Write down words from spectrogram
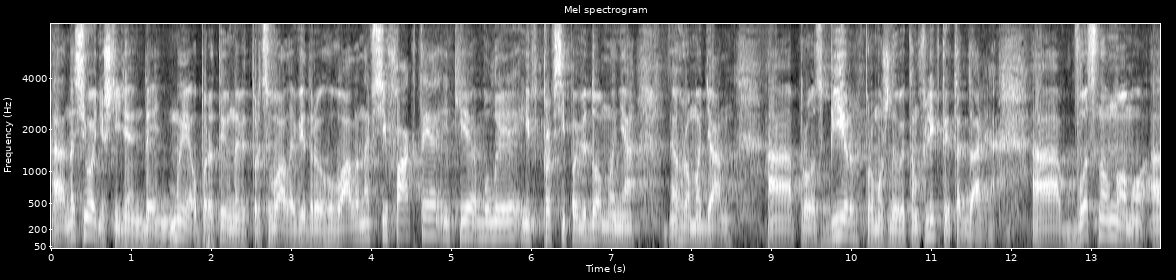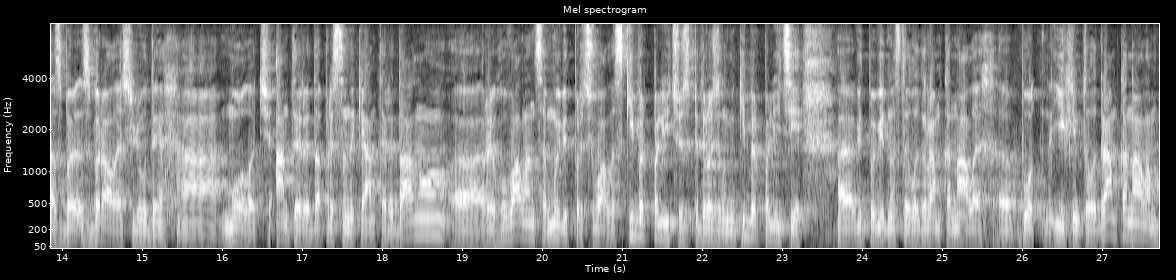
На сьогоднішній день- ми оперативно відпрацювали, відреагували на всі факти, які були, і про всі повідомлення громадян про збір, про можливі конфлікти і так далі. В основному збирались люди, молодь, антиреда, представники антиредану, реагували на це. Ми відпрацювали з кіберполіцією, з підрозділами кіберполіції, відповідно з телеграм-каналах е, по їхнім телеграм-каналам.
